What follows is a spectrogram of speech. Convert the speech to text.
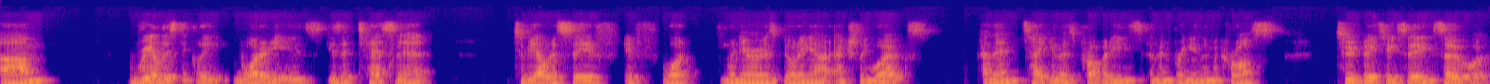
um, realistically, what it is is a test net to be able to see if if what Monero is building out actually works, and then taking those properties and then bringing them across to BTC, so or,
